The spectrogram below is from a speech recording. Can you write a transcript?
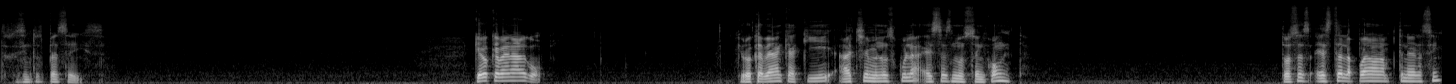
300 P6. Quiero que vean algo. Quiero que vean que aquí H minúscula, esta es nuestra incógnita. Entonces, esta la pueden obtener así.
